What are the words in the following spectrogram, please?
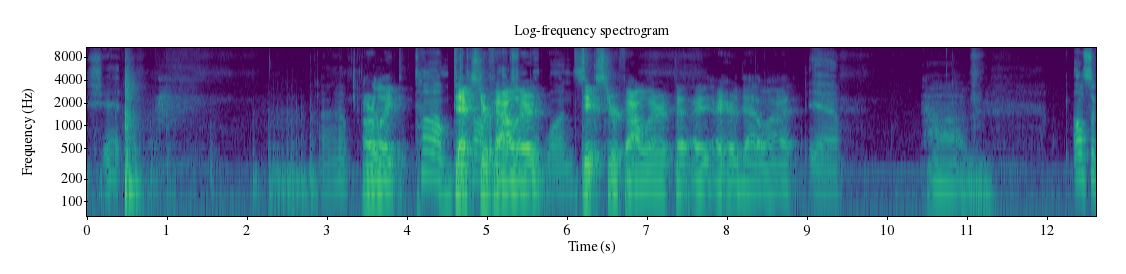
Shit. I don't know. Or like Tom Dexter Tom Fowler. Dixter Fowler. That I, I heard that a lot. yeah. Um, Also,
